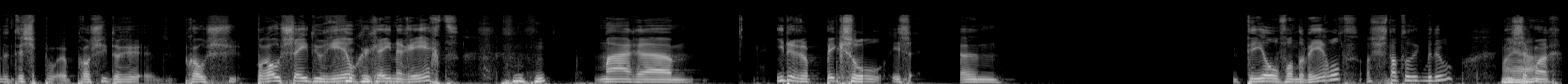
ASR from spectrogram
het is pro- procedure- proce- procedureel gegenereerd. Maar ehm, iedere pixel is een deel van de wereld. Als je snapt wat ik bedoel. Die ja. zeg maar,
